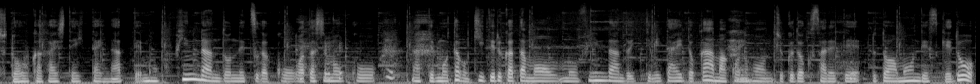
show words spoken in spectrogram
ちょっとお伺いしていきたいなって。もうフィンランド熱がこう私もこうなってもう多分聞いてる方ももうフィンランド行ってみたいとか、まあ、この本熟読されてるとは思うんですけど、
